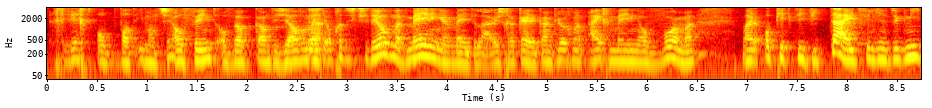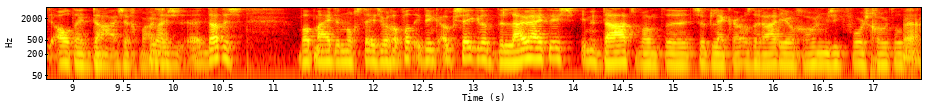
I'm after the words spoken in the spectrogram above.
gericht op wat iemand zelf vindt, of welke kant hij zelf een Ja. beetje op gaat. Dus ik zit heel veel met meningen mee te luisteren. Oké, daar kan ik heel erg mijn eigen mening over vormen. Maar de objectiviteit vind je natuurlijk niet altijd daar, zeg maar. Nee. Dus eh, dat is wat mij er nog steeds heel erg opvalt. Ik denk ook zeker dat het de luiheid is, inderdaad. Want eh, het is ook lekker als de radio gewoon muziek voorschotelt. Ja. eh,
